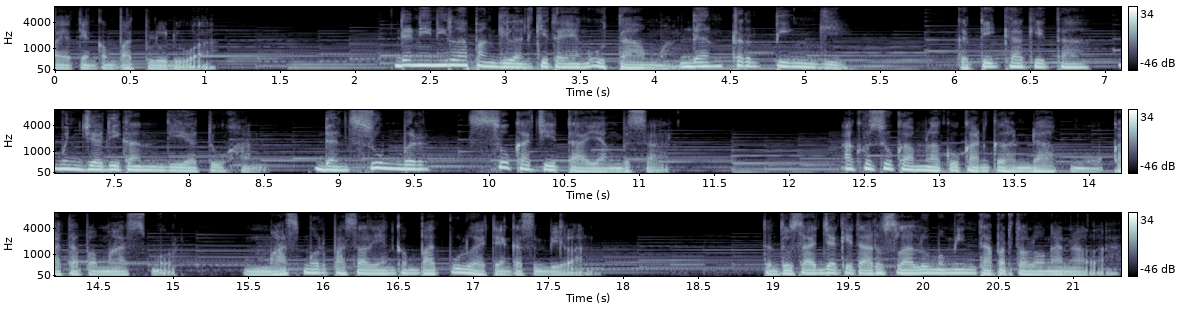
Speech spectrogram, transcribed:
ayat yang ke-42. Dan inilah panggilan kita yang utama dan tertinggi ketika kita menjadikan dia Tuhan dan sumber sukacita yang besar. Aku suka melakukan kehendakmu, kata pemazmur Mazmur pasal yang ke-40 ayat yang ke-9. Tentu saja kita harus selalu meminta pertolongan Allah,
